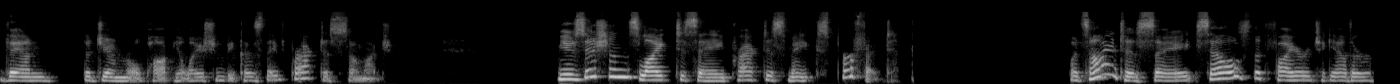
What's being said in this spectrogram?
than the general population because they've practiced so much. Musicians like to say practice makes perfect. But scientists say cells that fire together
